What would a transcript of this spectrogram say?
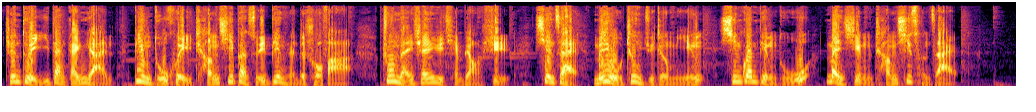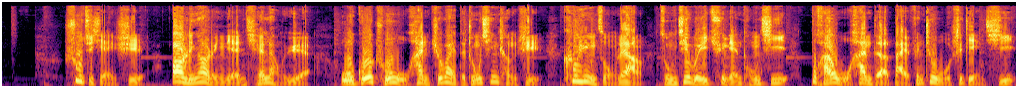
针对一旦感染病毒会长期伴随病人的说法，钟南山日前表示，现在没有证据证明新冠病毒慢性长期存在。数据显示，二零二零年前两月。我国除武汉之外的中心城市客运总量总计为去年同期不含武汉的百分之五十点七。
